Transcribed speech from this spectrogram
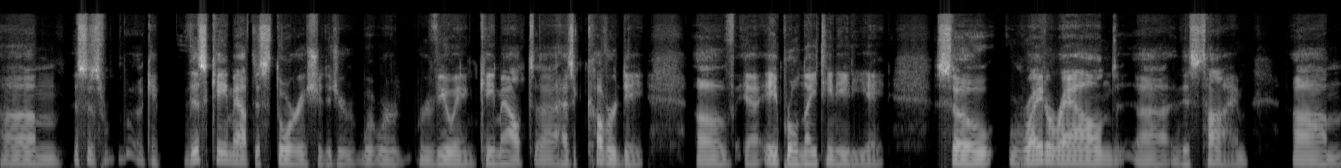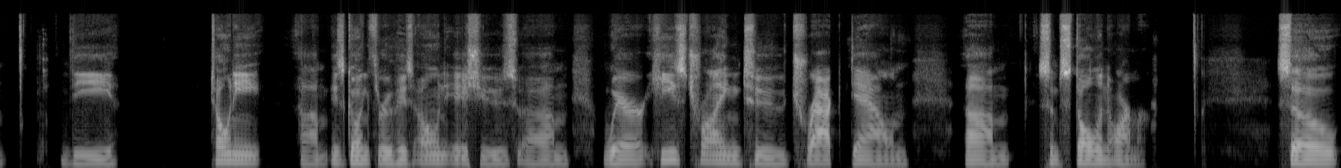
um, this is okay. This came out. This Thor issue that you're we're reviewing came out uh, has a cover date of uh, April 1988. So right around uh, this time, um, the Tony um, is going through his own issues um, where he's trying to track down um, some stolen armor. So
